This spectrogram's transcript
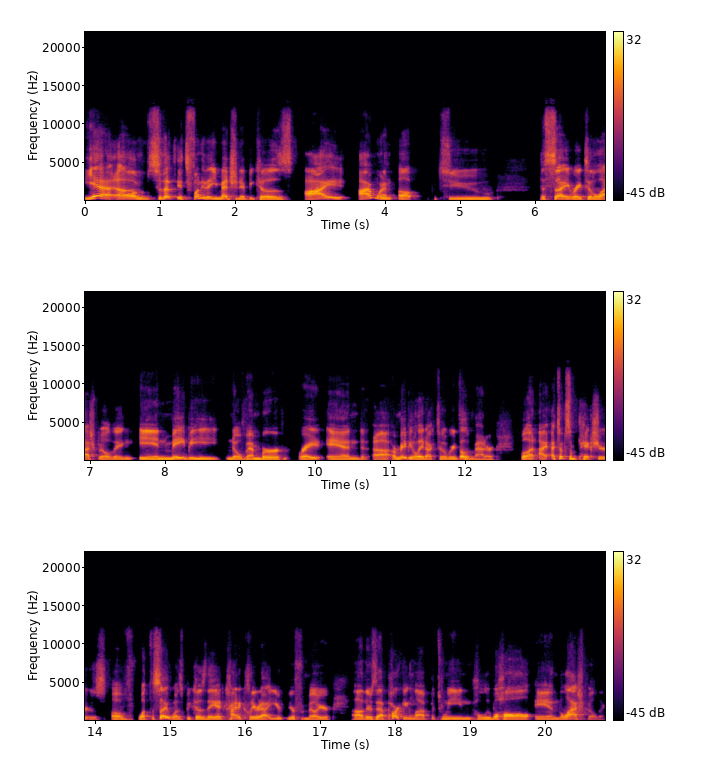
Yeah, um, so that it's funny that you mentioned it because I I went up to the site right to the Lasch building in maybe November, right, and uh, or maybe late October. It doesn't matter. But I, I, took some pictures of what the site was because they had kind of cleared out. You're, you're familiar. Uh, there's that parking lot between Holuba Hall and the Lasch building,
